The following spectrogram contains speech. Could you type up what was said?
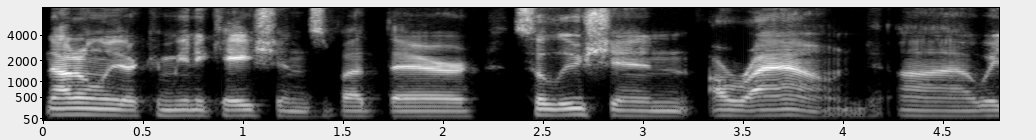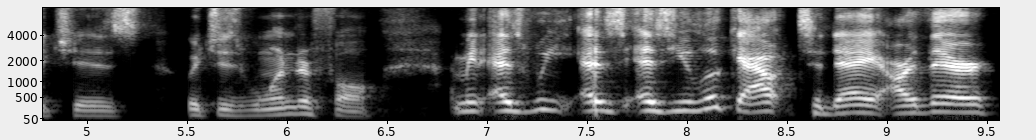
not only their communications but their solution around uh, which is which is wonderful. I mean as we as as you look out today are there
